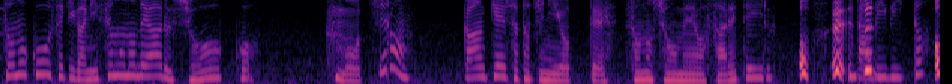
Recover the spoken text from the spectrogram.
その鉱石が偽物である証拠。もちろん。関係者たちによってその証明はされている。あえぜ旅人。あえあ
